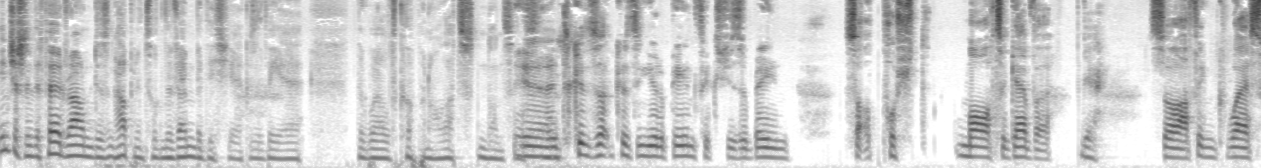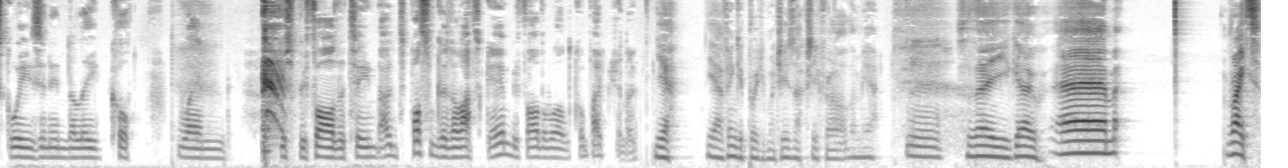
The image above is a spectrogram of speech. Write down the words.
Interestingly, the third round doesn't happen until November this year because of the uh, the World Cup and all that nonsense. Yeah, it's because the European fixtures have been sort of pushed more together. yeah. So I think we're squeezing in the League Cup when just before the team. It's possibly the last game before the World Cup, actually. Yeah, yeah, I think it pretty much is actually for all of them. Yeah. Yeah. So there you go. Um, Right,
